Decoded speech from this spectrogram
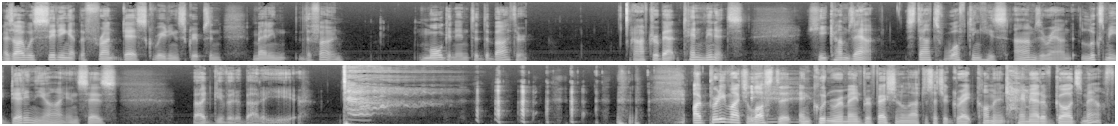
As I was sitting at the front desk reading scripts and manning the phone, Morgan entered the bathroom. After about 10 minutes, he comes out, starts wafting his arms around, looks me dead in the eye, and says, I'd give it about a year. I pretty much lost it and couldn't remain professional after such a great comment came out of God's mouth.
